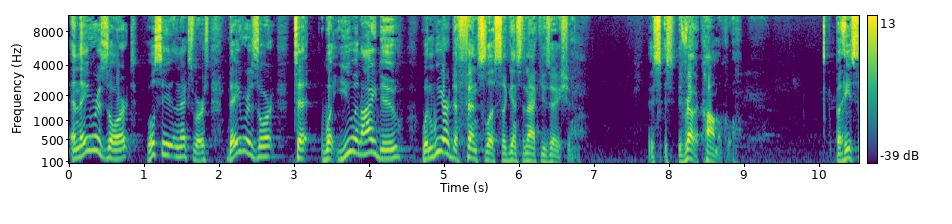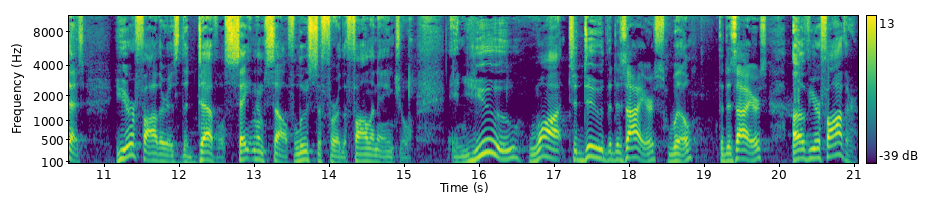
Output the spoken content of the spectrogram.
and they resort. We'll see in the next verse. They resort to what you and I do when we are defenseless against an accusation. It's, it's, it's rather comical. But he says, Your father is the devil, Satan himself, Lucifer, the fallen angel. and you want to do the desires, will, the desires of your father.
